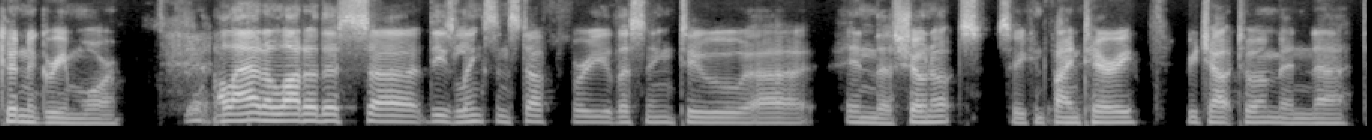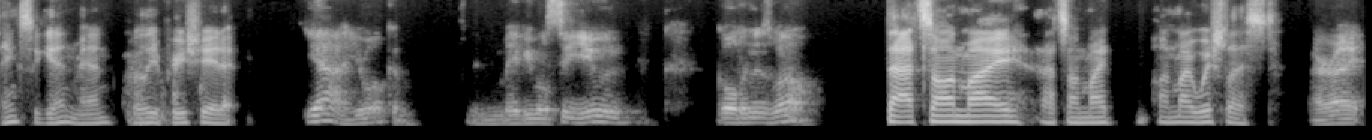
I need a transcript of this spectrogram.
Couldn't agree more. Yeah. I'll add a lot of this uh these links and stuff for you listening to uh in the show notes so you can find Terry, reach out to him and uh thanks again, man. Really appreciate it. Yeah, you're welcome. And maybe we'll see you in Golden as well. That's on my that's on my on my wish list. All right.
